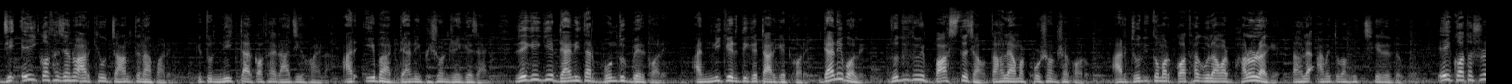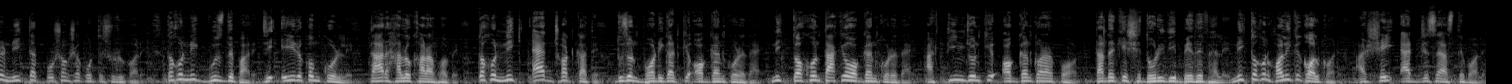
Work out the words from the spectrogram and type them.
যে, এই কথা যেন আর কেউ জানতে না পারে। কিন্তু নিক তার কথায় রাজি হয় না। আর এবার ড্যানি ভীষণ রেগে যায়। রেগে গিয়ে ড্যানি তার বন্দুক বের করে আর নিকের দিকে টার্গেট করে। ড্যানি বলে যদি তুমি বাঁচতে চাও, তাহলে আমার প্রশংসা করো। আর যদি তোমার কথাগুলো আমার ভালো লাগে, তাহলে আমি তোমাকে ছেড়ে দেবো। এই কথা শুনে নিক তার প্রশংসা করতে শুরু করে। তখন নিক বুঝতে পারে যে এই রকম করলে তার হালো খারাপ হবে। তখন নিক এক ঝটকাতে দুজন বডিগার্ডকে অজ্ঞান করে দেয়। নিক তখন তাকেও অজ্ঞান করে দেয়। আর তিনজনকে অজ্ঞান করার পর তাদেরকে সে দড়ি দিয়ে বেঁধে ফেলে। নিক তখন হলিকে কল করে আর সেই অ্যাড্রেসে আসতে বলে।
